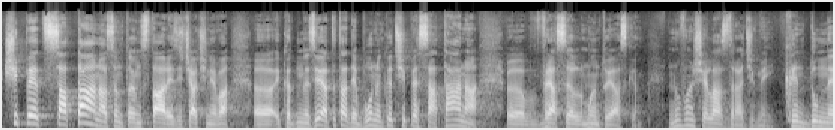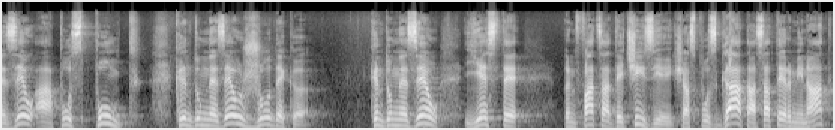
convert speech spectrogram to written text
și pe satana sunt în stare, zicea cineva, uh, că Dumnezeu e atât de bun încât și pe satana uh, vrea să-l mântuiască. Nu vă înșelați, dragii mei, când Dumnezeu a pus punct, când Dumnezeu judecă, când Dumnezeu este uh, în fața deciziei și a spus gata, s-a terminat,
